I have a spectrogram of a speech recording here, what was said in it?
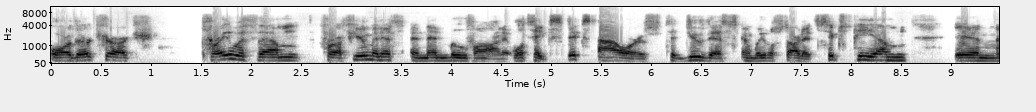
or their church, pray with them for a few minutes, and then move on. It will take six hours to do this, and we will start at 6 p.m in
